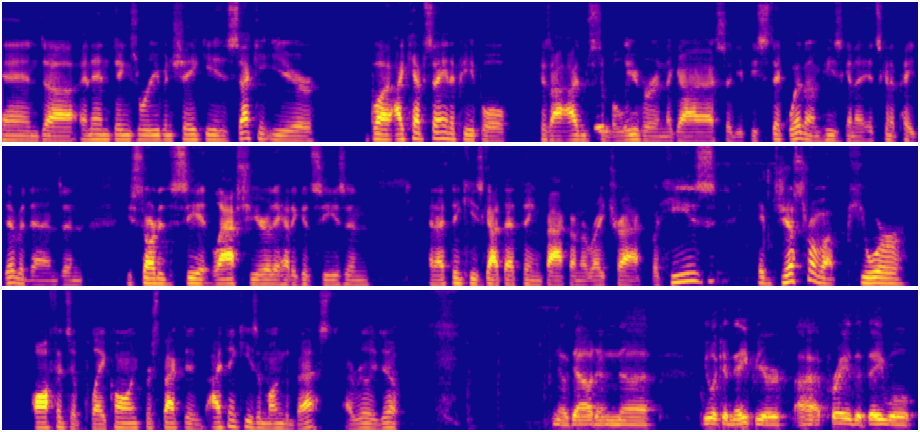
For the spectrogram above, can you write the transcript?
And uh, and then things were even shaky his second year. But I kept saying to people because I'm just a believer in the guy. I said if you stick with him, he's gonna it's gonna pay dividends. And you started to see it last year. They had a good season, and I think he's got that thing back on the right track. But he's it just from a pure offensive play calling perspective, I think he's among the best. I really do. No doubt. And uh, you look at Napier. I pray that they will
